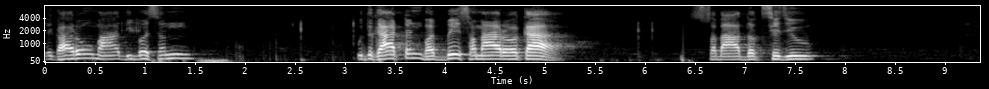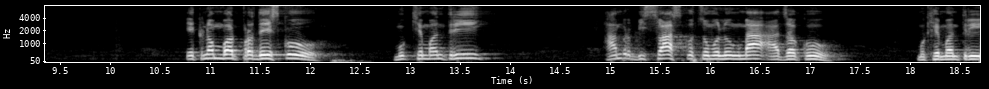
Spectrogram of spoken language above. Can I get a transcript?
एघारौँ महाधिवेशन उद्घाटन भव्य समारोहका सभाध्यक्षज्यू एक नम्बर प्रदेशको मुख्यमन्त्री हाम्रो विश्वासको चोमलुङमा आजको मुख्यमन्त्री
